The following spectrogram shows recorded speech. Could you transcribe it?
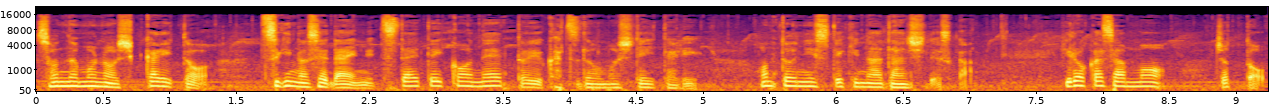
そんなものをしっかりと次の世代に伝えていこうねという活動もしていたり本当に素敵な男子ですが広岡さんもちょっと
